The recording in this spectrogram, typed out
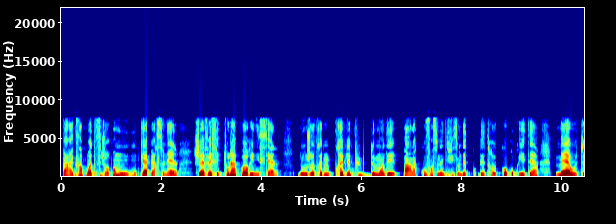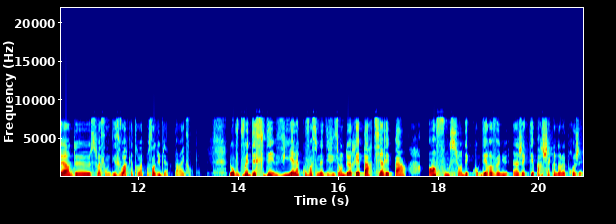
Par exemple, moi, si je reprends mon, cas personnel, j'avais fait tout l'apport initial, donc j'aurais très, bien pu demander par la convention d'indivision d'être copropriétaire, mais à hauteur de 70 voire 80% du bien, par exemple. Donc vous pouvez décider via la convention d'indivision de répartir les parts en fonction des, revenus injectés par chacun dans le projet.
